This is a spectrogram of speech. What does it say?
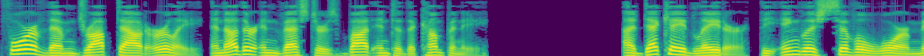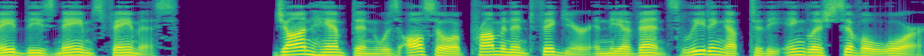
Four of them dropped out early, and other investors bought into the company. A decade later, the English Civil War made these names famous. John Hampden was also a prominent figure in the events leading up to the English Civil War.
